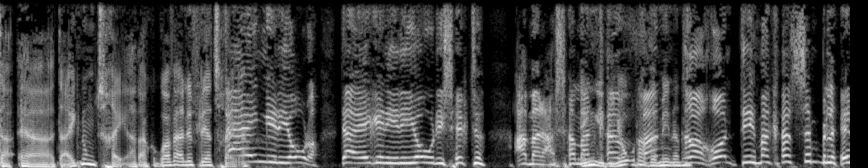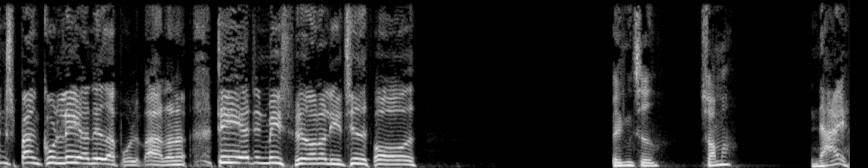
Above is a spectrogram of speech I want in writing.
Der er, der er ikke nogen træer. Der kunne godt være lidt flere Der træer. er ingen idioter. Der er ikke en idiot i sigte. Jamen altså, man Ingen kan idioter? Hvad mener du? rundt. Det, man kan simpelthen spankulere ned ad boulevarderne. Det er den mest vidunderlige tid på året. Hvilken tid? Sommer? Nej,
